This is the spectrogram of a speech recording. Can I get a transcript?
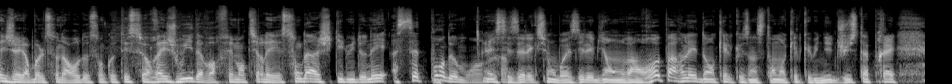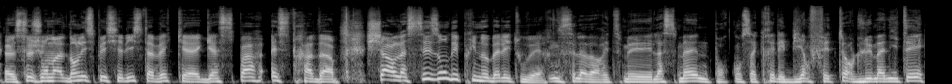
Et Jair Bolsonaro, de son côté, se réjouit d'avoir fait mentir les sondages qui lui donnaient à 7 points de moins. Et ces élections au Brésil, eh bien, on va en reparler dans quelques instants, dans quelques minutes, juste après euh, ce journal dans les spécialistes avec euh, Gaspard Estrada. Charles, la saison des prix Nobel est ouverte. Cela va rythmer la semaine pour consacrer les bienfaiteurs de l'humanité.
